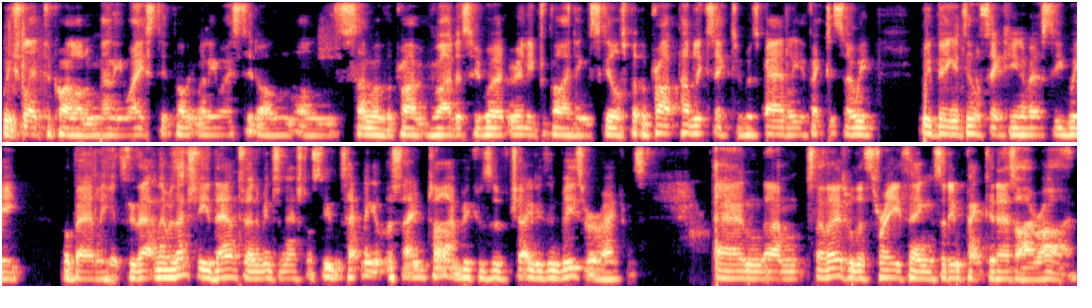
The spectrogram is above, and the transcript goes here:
which led to quite a lot of money wasted, public money wasted on on some of the private providers who weren't really providing skills. But the public sector was badly affected. So we, we being a dual sector university, we were badly hit through that. And there was actually a downturn of international students happening at the same time because of changes in visa arrangements. And um, so those were the three things that impacted as I arrived.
